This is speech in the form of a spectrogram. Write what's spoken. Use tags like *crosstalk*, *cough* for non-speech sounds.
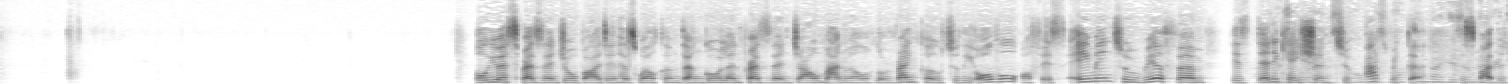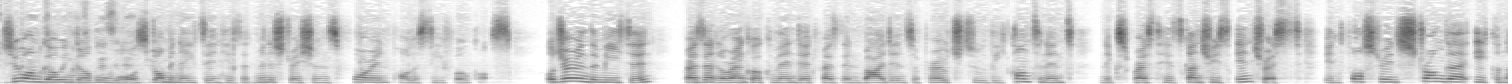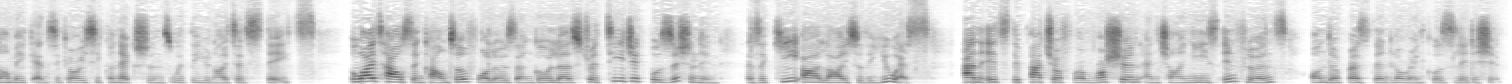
Well, U.S. President Joe Biden has welcomed Angolan President João Manuel Lourenço to the Oval Office, aiming to reaffirm his dedication to Africa, despite the two ongoing global wars dominating his administration's foreign policy focus. Well, during the meeting, President Lourenço commended President Biden's approach to the continent and expressed his country's interest in fostering stronger economic and security connections with the United States. The White House encounter follows Angola's strategic positioning as a key ally to the U.S. and its departure from Russian and Chinese influence under President Lourenço's leadership.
